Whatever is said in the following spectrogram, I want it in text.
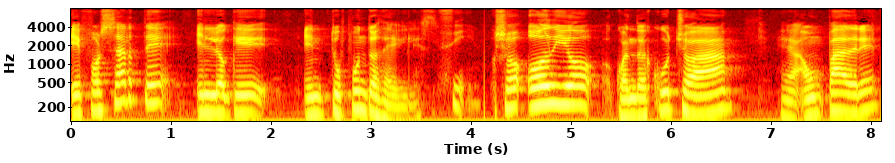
esforzarte en lo que en tus puntos débiles. Sí. Yo odio cuando escucho a, eh, a un padre,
